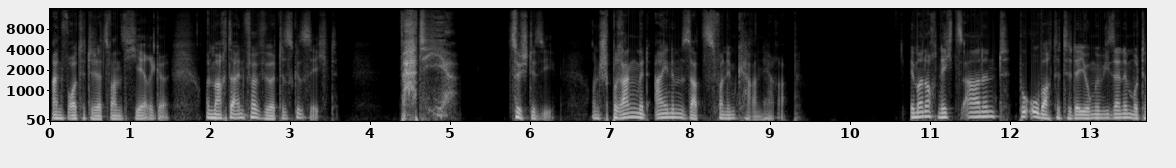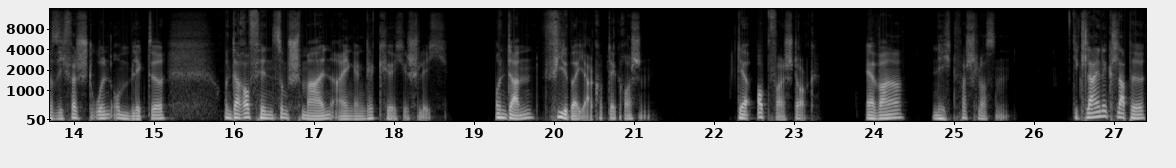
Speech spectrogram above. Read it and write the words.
antwortete der Zwanzigjährige und machte ein verwirrtes Gesicht. Warte hier, zischte sie und sprang mit einem Satz von dem Karren herab. Immer noch nichts ahnend, beobachtete der Junge, wie seine Mutter sich verstohlen umblickte und daraufhin zum schmalen Eingang der Kirche schlich. Und dann fiel bei Jakob der Groschen. Der Opferstock. Er war nicht verschlossen. Die kleine Klappe,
